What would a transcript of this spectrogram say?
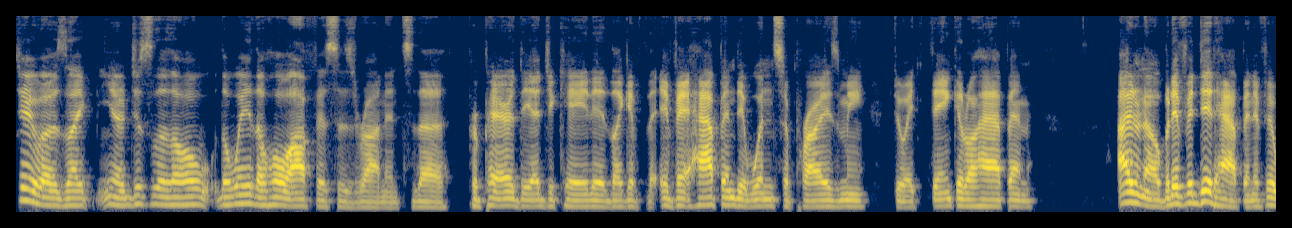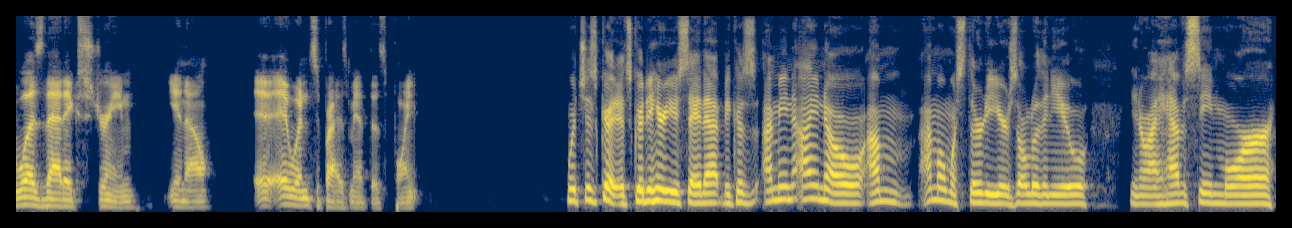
too. I was like, you know, just the, the whole the way the whole office is run. It's the prepared, the educated. Like if if it happened, it wouldn't surprise me. Do I think it'll happen? I don't know, but if it did happen, if it was that extreme, you know, it, it wouldn't surprise me at this point which is good. It's good to hear you say that because I mean, I know I'm I'm almost 30 years older than you. You know, I have seen more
